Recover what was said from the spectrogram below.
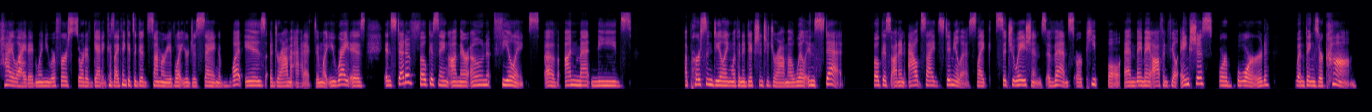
highlighted when you were first sort of getting, because I think it's a good summary of what you're just saying of what is a drama addict. And what you write is instead of focusing on their own feelings of unmet needs, a person dealing with an addiction to drama will instead focus on an outside stimulus like situations, events, or people, and they may often feel anxious or bored when things are calm.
